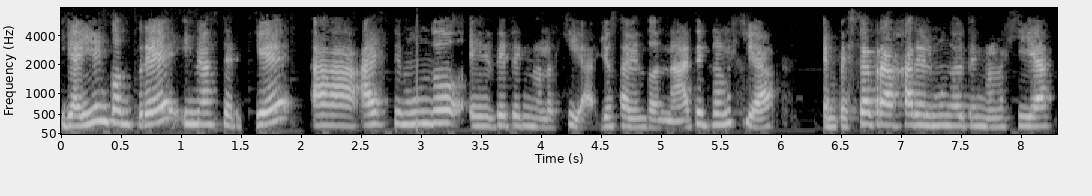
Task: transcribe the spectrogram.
y ahí encontré y me acerqué a, a este mundo eh, de tecnología. Yo sabiendo nada de tecnología, empecé a trabajar en el mundo de tecnología,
